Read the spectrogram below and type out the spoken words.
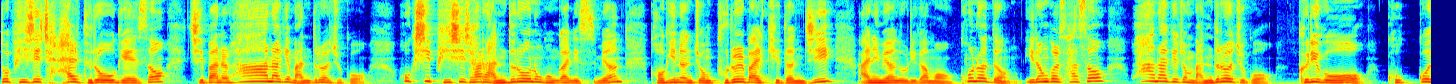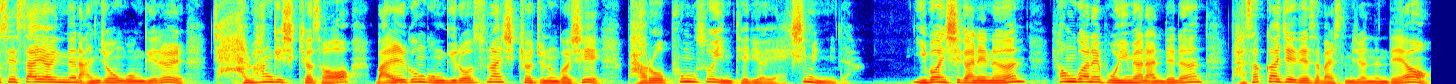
또 빛이 잘 들어오게 해서 집안을 환하게 만들어 주고 혹시 빛이 잘 안 들어오는 공간이 있으면 거기는 좀 불을 밝히든지 아니면 우리가 뭐 코너등 이런 걸 사서 환하게 좀 만들어 주고 그리고 곳곳에 쌓여 있는 안 좋은 공기를 잘 환기시켜서 맑은 공기로 순환시켜 주는 것이 바로 풍수 인테리어의 핵심입니다. 이번 시간에는 현관에 보이면 안 되는 다섯 가지에 대해서 말씀드렸는데요.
